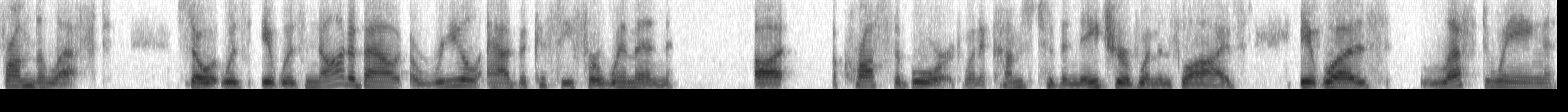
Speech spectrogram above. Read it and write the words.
from the left. So it was it was not about a real advocacy for women uh, across the board when it comes to the nature of women's lives. It was left-wing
